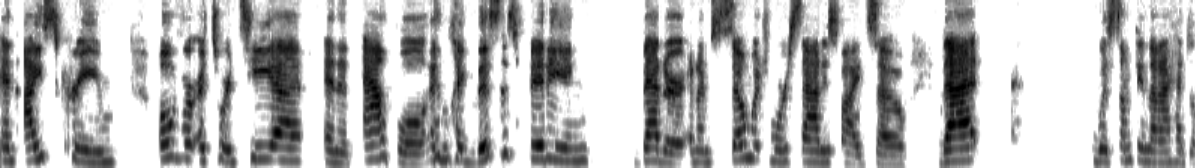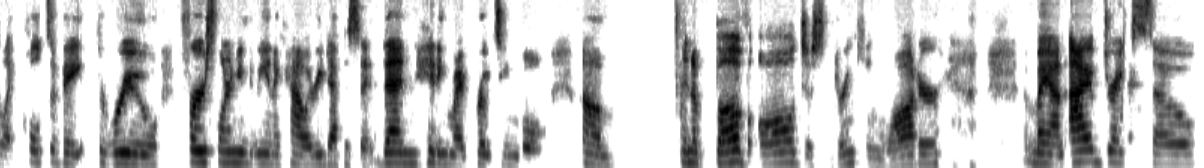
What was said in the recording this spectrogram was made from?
and ice cream over a tortilla and an apple and like this is fitting better and i'm so much more satisfied so that was something that I had to like cultivate through first learning to be in a calorie deficit, then hitting my protein goal. Um, and above all, just drinking water. Man, I've drank so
